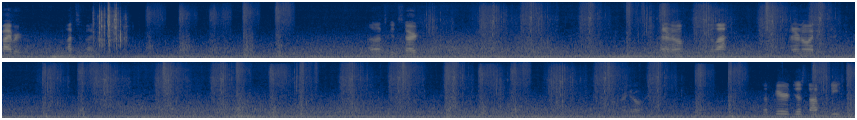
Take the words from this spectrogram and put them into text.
Fiber. Lots of fiber. Well, that's a good start. I don't know. A lot. I don't know. I think. Bring it over. Up here, just off the beach.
